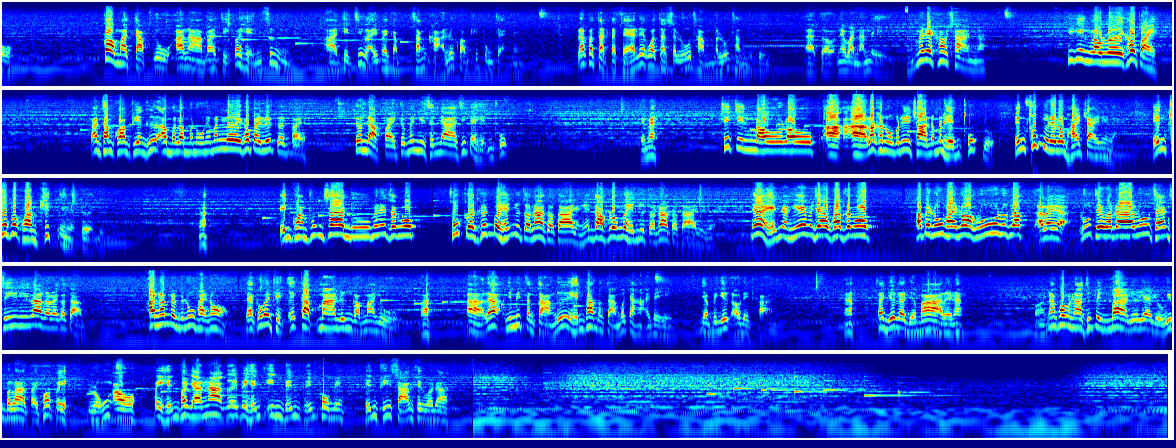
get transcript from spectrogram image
ก็มาจับอยู่อาณาปาติก็เห็นซึ่งจิตที่ไหลไปกับสังขารหรือความคิดปรุงแต่งนี่แล้วก็ตัดกระแสเรียกว่าตัดสรู้ธรรมบรรลุธรรมอยู่คือในวันนั้นเอง ไม่ได้เข้าฌานนะ ที่จริงเราเลยเข้าไป การทำความเพียรคืออมรมณูเนี่ยมันเลยเข้าไปลึกเกินไป จนดับไปจนไม่มีสัญญาที่จะเห็นทุกข์เห็นไหมที่จริงเราเราอ่าอ่าลักขณูปนิชฌานเนี่ยมันเห็นทุกข์อยู่ เห็นทุกข์อยู่ในลมหายใจนี่แหละ เห็นทุกข์เพราะความคิดนี่แหละเกิดอยู่นะเห็นความฟุ้งซ่านอยู่ไม่ได้สงบทุกข์เกิดขึ้นก็เห็นอยู่ต่อหน้าต่อตาอย่างนี้ดับลงก็เห็นอยู่ต่อหน้าต่อตาอย่างนี้ เนี่ยเห็นอย่างนี้ไม่ใช่เอาความสงบ เอาไปรู้ภายนอกรู้ลึกลับอะไรอะรู้เทวดา รู้แสงสีดีราชอะไรก็ตาม อันนั้นเป็นไปรู้ภายนอก แต่ก็ไม่ผิดไอ้กลับมาดึงกลับมาอยู่อะอ่าแล้วนิมิตต่างๆ หรือเห็นภาพต่างๆ ก็จะหายไปเอง อย่าไปยึดเอาเด็ดขาดนะถ้ายึดแล้วเดี๋ยวบ้าเลยนะนักภาวนาถึงเป็นบ้าเยอะแยะอยู่วิปลาสไปเพราะไปหลงเอาไปเห็นพญานาคเลยไปเห็นอินเห็นเห็นพรมเอง เห็นผีสางเทวดา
